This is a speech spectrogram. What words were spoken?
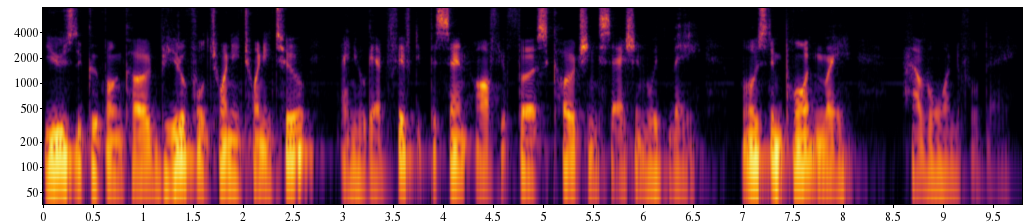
use the coupon code beautiful2022, and you'll get 50% off your first coaching session with me. Most importantly, have a wonderful day.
